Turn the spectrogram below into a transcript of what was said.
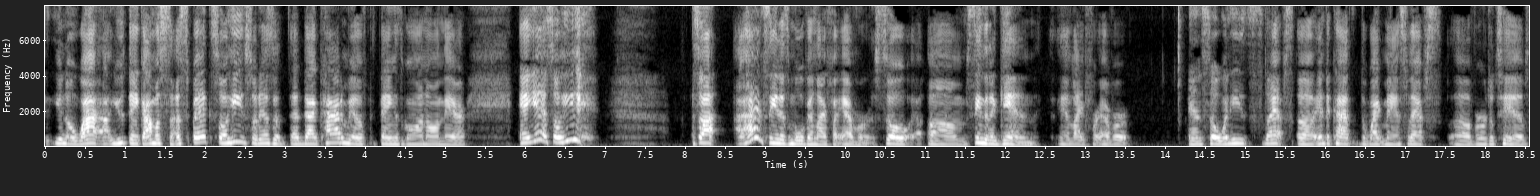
you know why you think I'm a suspect. So he, so there's a, a dichotomy of things going on there, and yeah, so he, so I, I hadn't seen this movie in like forever, so um, seen it again in like forever. And so when he slaps uh Endicott, the white man slaps uh Virgil Tibbs,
